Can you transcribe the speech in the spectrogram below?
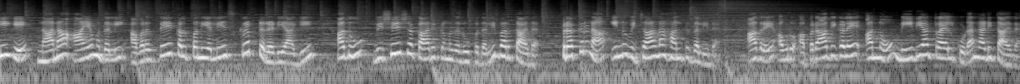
ಹೀಗೆ ನಾನಾ ಆಯಾಮದಲ್ಲಿ ಅವರದ್ದೇ ಕಲ್ಪನೆಯಲ್ಲಿ ಸ್ಕ್ರಿಪ್ಟ್ ರೆಡಿಯಾಗಿ ಅದು ವಿಶೇಷ ಕಾರ್ಯಕ್ರಮದ ರೂಪದಲ್ಲಿ ಬರ್ತಾ ಇದೆ. ಪ್ರಕರಣ ಇನ್ನು ವಿಚಾರಣಾ ಹಂತದಲ್ಲಿದೆ. ಆದರೆ ಅವರು ಅಪರಾಧಿಗಳೇ ಅನ್ನೋ ಮೀಡಿಯಾ ಟ್ರಯಲ್ ಕೂಡ ನಡೀತಾ ಇದೆ.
